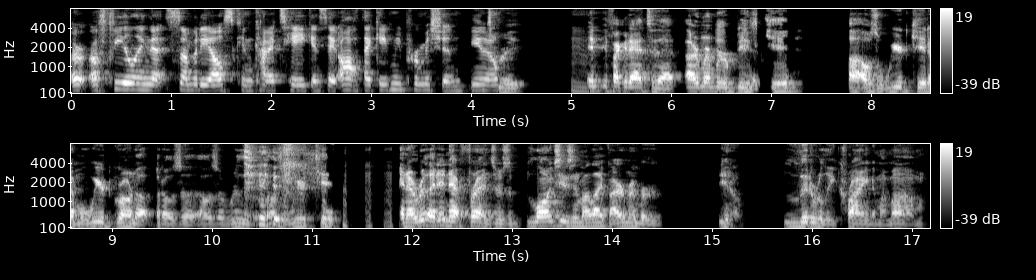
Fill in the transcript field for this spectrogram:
or a feeling that somebody else can kind of take and say oh that gave me permission you know? That's great. Mm. and if i could add to that i remember yeah, being a kid uh, i was a weird kid i'm a weird grown up but i was a i was a really i was a weird kid. And i really i didn't have friends there was a long season in my life i remember you know literally crying to my mom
